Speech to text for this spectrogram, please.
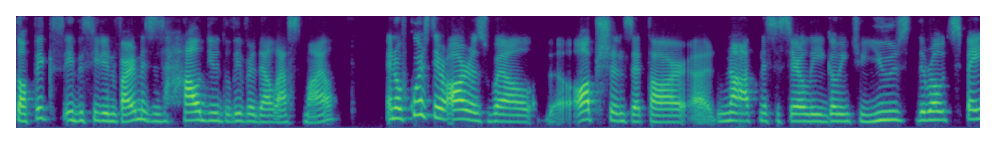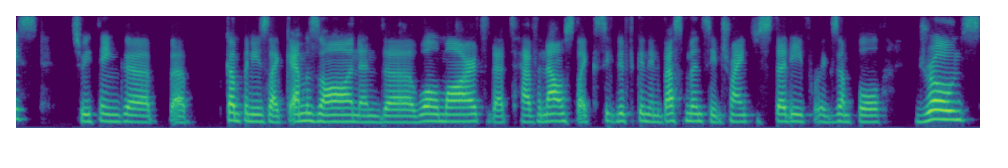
topics in the city environments is how do you deliver that last mile and of course there are as well uh, options that are uh, not necessarily going to use the road space so we think uh, uh, companies like amazon and uh, walmart that have announced like significant investments in trying to study for example drones.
